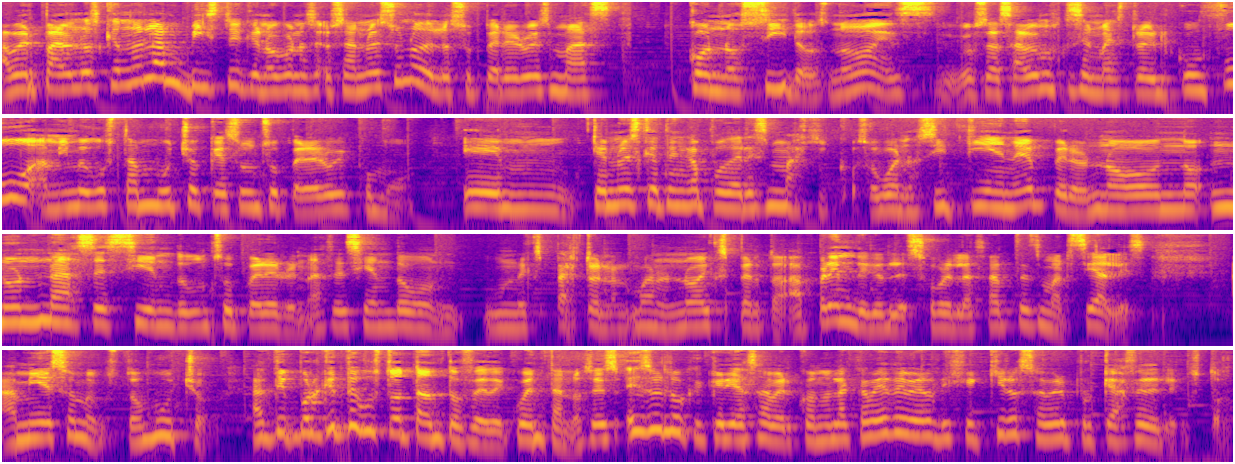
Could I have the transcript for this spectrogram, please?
A ver, para los que no la han visto y que no conocen, o sea, no es uno de los superhéroes más conocidos, ¿no? Es, o sea, sabemos que es el maestro del kung fu. A mí me gusta mucho que es un superhéroe como eh, que no es que tenga poderes mágicos, o bueno, sí tiene, pero no, no, no nace siendo un superhéroe, nace siendo un, un, experto, en, bueno, no experto, aprende sobre las artes marciales. A mí eso me gustó mucho. ¿A ti por qué te gustó tanto, Fede? Cuéntanos. Eso, eso es lo que quería saber. Cuando la acabé de ver dije, quiero saber por qué a Fede le gustó.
